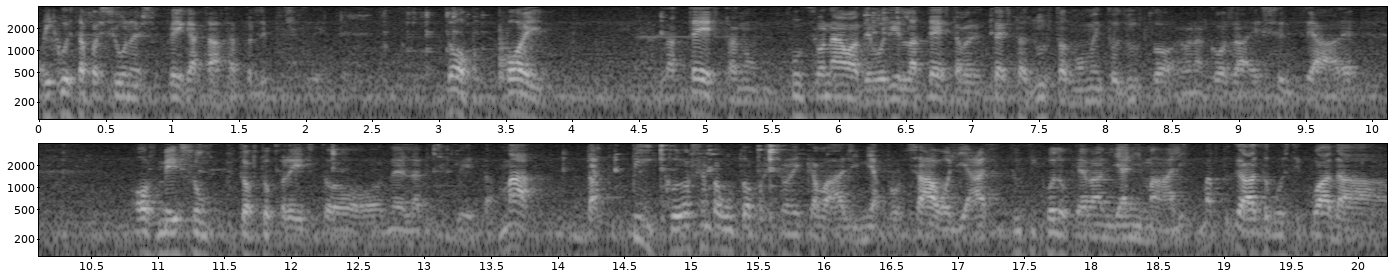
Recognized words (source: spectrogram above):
e questa passione sfegatata per le biciclette. Dopo, poi la testa non funzionava, devo dire la testa, perché testa giusta al momento giusto è una cosa essenziale. Ho smesso piuttosto presto nella bicicletta, ma da piccolo ho sempre avuto la passione dei cavalli, mi approcciavo agli asini, tutti quello che erano gli animali, ma più che altro questi qua da,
